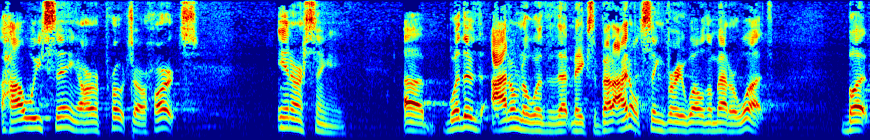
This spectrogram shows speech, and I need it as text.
how we sing, our approach, our hearts in our singing. Uh, whether I don't know whether that makes it better. I don't sing very well no matter what, but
